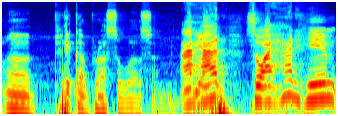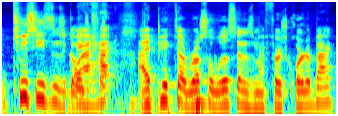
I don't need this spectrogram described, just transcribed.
uh, pick up Russell Wilson. I had so I had him two seasons ago. Big I had tricks. I picked up Russell Wilson as my first quarterback,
